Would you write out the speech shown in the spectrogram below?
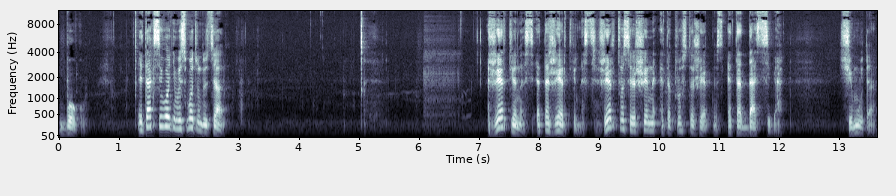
Богу. Итак, сегодня мы смотрим, друзья, Жертвенность – это жертвенность. Жертва совершенно – это просто жертвенность. Это отдать себя чему-то,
